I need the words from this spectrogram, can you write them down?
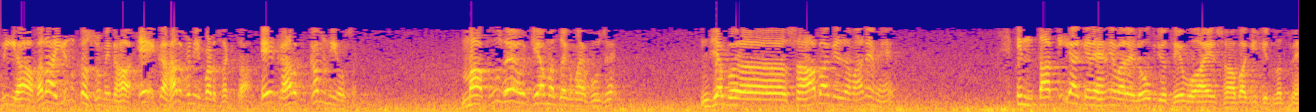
فیہا ولا ينقص منہا۔ ایک حرف نہیں بڑھ سکتا، ایک حرف کم نہیں ہو سکتا۔ محفوظ ہے اور قیامت تک محفوظ ہے۔ جب صحابہ کے زمانے میں انتاقیہ کے رہنے والے لوگ جو تھے، وہ آئے صحابہ کی خدمت میں۔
